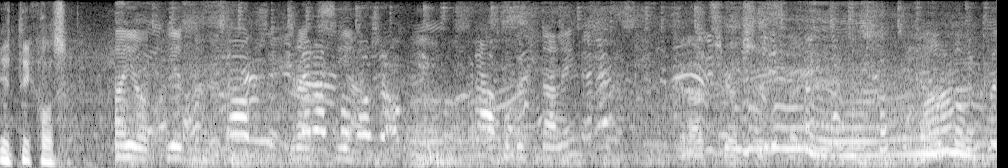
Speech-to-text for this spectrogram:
y, tych osób. Mają jedną. Racja. Pokaż dalej. Racja No to mikro,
